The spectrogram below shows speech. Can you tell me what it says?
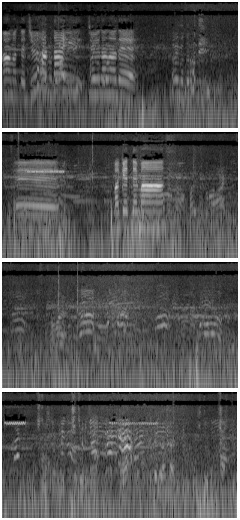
あー待って18対17でタイム取らんでいいえー、負けてますちょっと待ってめっちゃトイレ来てるえ来てくださいはい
